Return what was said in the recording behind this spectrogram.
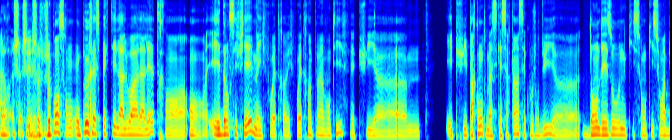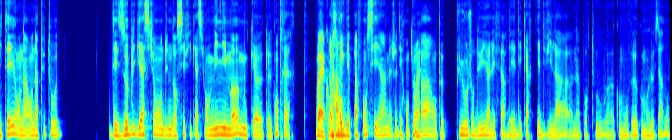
Alors, je, je, pense qu'on peut respecter la loi à la lettre en, et densifier, mais il faut, être, il faut être un peu inventif. Et puis, et puis par contre, bah, ce qui est certain, c'est qu'aujourd'hui, dans des zones qui sont, qui sont habitées, on a, on a plutôt des obligations d'une densification minimum que, que le contraire. Ouais, Alors avec des plafonds aussi, hein, mais je veux dire, on peut pas, on peut plus aujourd'hui aller faire des, des, quartiers de villas euh, n'importe où, euh, comme on veut, comme on le faisait avant.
